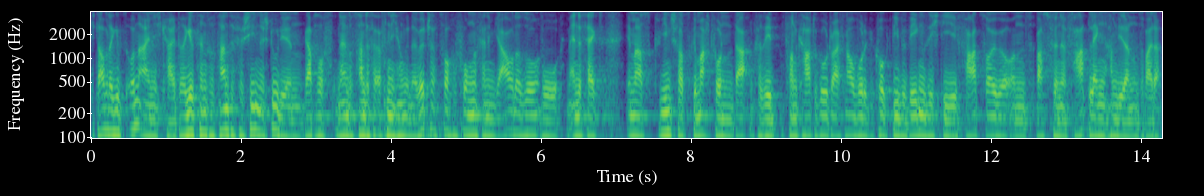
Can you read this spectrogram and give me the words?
Ich glaube, da gibt es Uneinigkeit. Da gibt es interessante verschiedene Studien. Gab es auch eine interessante Veröffentlichung in der Wirtschaftswoche vor ungefähr einem Jahr oder so, wo im Endeffekt immer Screenshots gemacht wurden, Daten quasi von Car2Go Drive Now wurde geguckt, wie bewegen sich die Fahrzeuge und was für eine Fahrtlänge haben die dann und so weiter.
